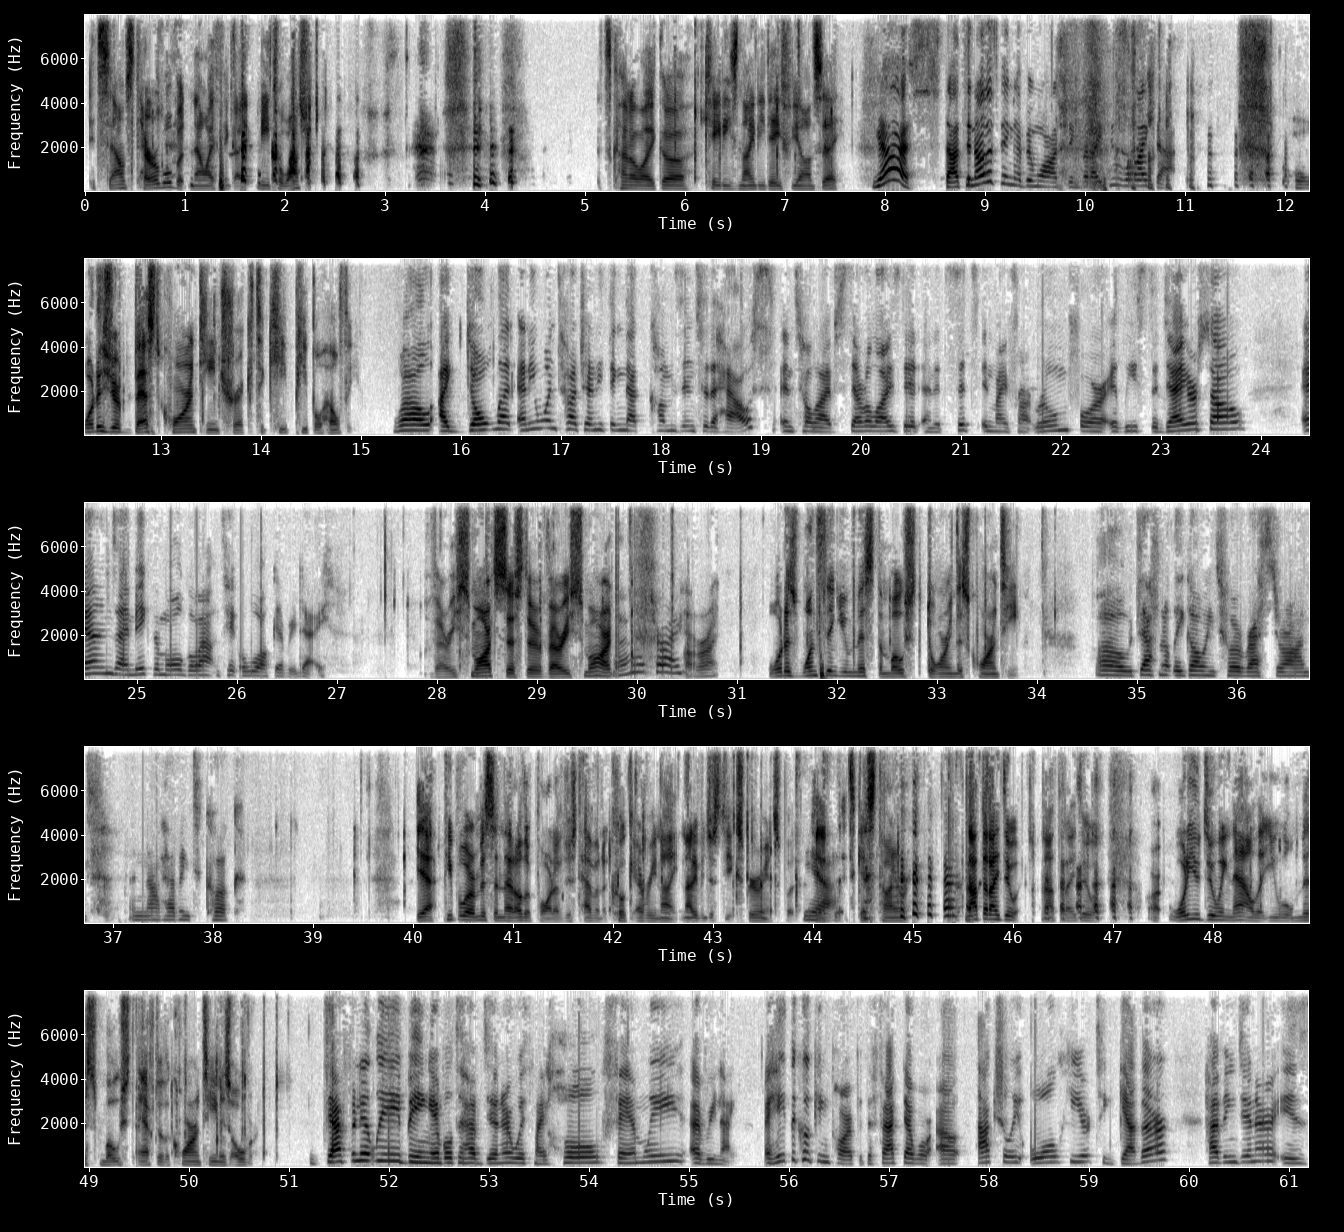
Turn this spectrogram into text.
it sounds terrible, but now I think I need to watch it. It's kind of like uh, Katie's 90 Day Fiance. Yes, that's another thing I've been watching, but I do like that. What is your best quarantine trick to keep people healthy? Well, I don't let anyone touch anything that comes into the house until I've sterilized it and it sits in my front room for at least a day or so. And I make them all go out and take a walk every day. Very smart, sister. Very smart. Well, I'll try. All right. What is one thing you missed the most during this quarantine? Oh, definitely going to a restaurant and not having to cook. Yeah, people are missing that other part of just having to cook every night. Not even just the experience, but yeah, Yeah. it gets tiring. Not that I do it. Not that I do it. All right, what are you doing now that you will miss most after the quarantine is over? Definitely being able to have dinner with my whole family every night. I hate the cooking part, but the fact that we're out actually all here together having dinner is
